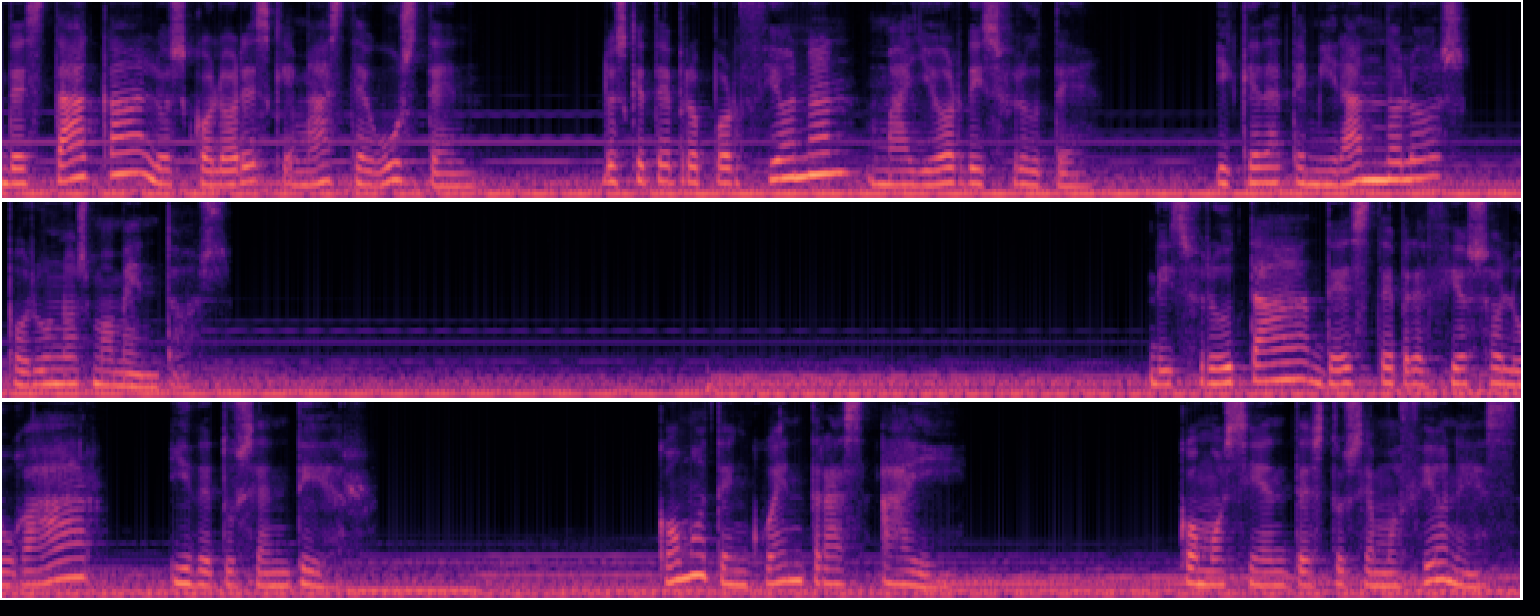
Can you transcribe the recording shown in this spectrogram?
Destaca los colores que más te gusten, los que te proporcionan mayor disfrute y quédate mirándolos por unos momentos. Disfruta de este precioso lugar y de tu sentir. ¿Cómo te encuentras ahí? ¿Cómo sientes tus emociones?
